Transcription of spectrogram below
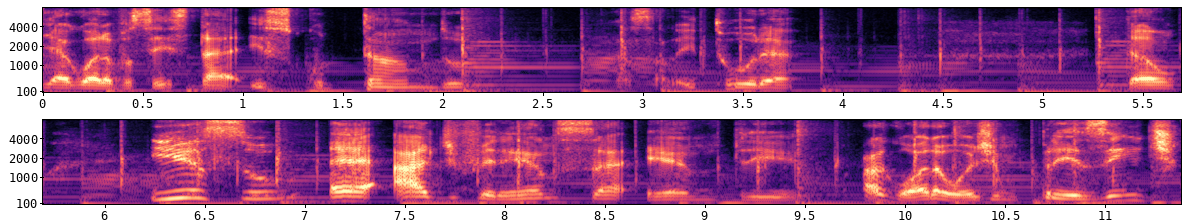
e agora você está escutando essa leitura. Então, isso é a diferença entre agora hoje um presente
